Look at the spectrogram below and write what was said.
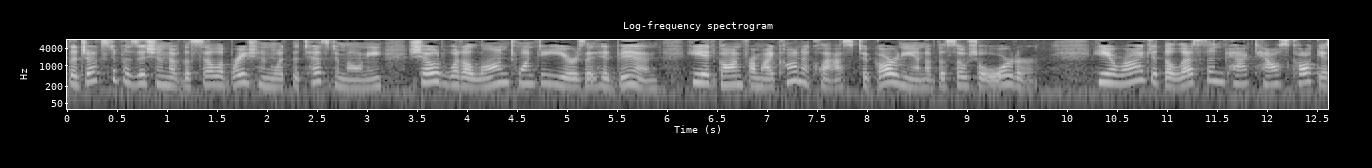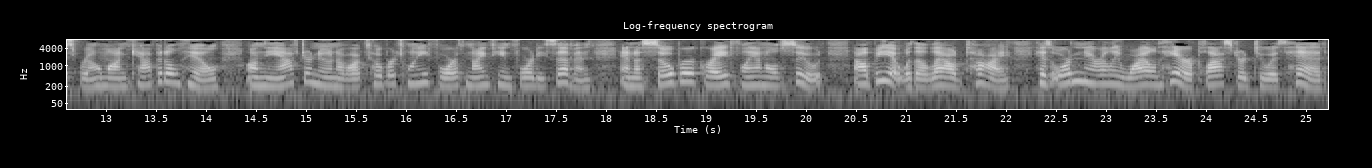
The juxtaposition of the celebration with the testimony showed what a long 20 years it had been. He had gone from iconoclast to guardian of the social order. He arrived at the less than packed House caucus room on Capitol Hill on the afternoon of October 24, 1947, in a sober gray flannel suit, albeit with a loud tie, his ordinarily wild hair plastered to his head,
